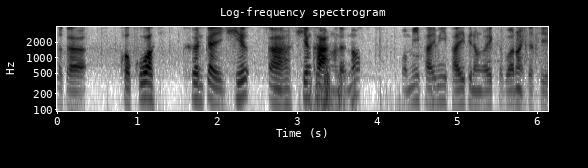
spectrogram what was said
แล้วก็ครอบครัวเคลื่อนไก่เคี้ยอ่าเคียงข้างนั่นแหละเนาะว่ามีไผมีไผพี่น้องเอ้ยก็บ่น้อยก็สิ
